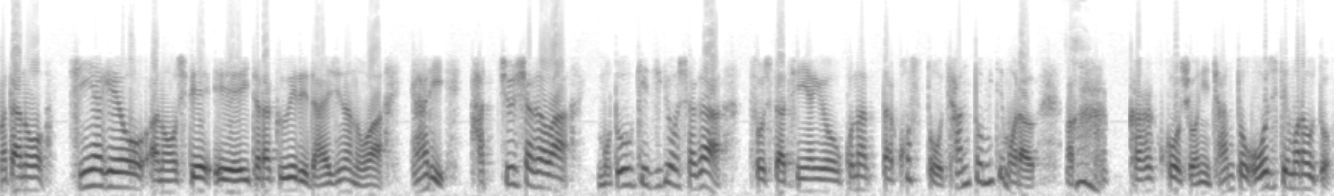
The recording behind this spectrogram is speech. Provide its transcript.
またあの賃上げをあのしていただく上で大事なのはやはり発注者側元請け事業者がそうした賃上げを行ったコストをちゃんと見てもらう、まあ、価格交渉にちゃんと応じてもらうと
